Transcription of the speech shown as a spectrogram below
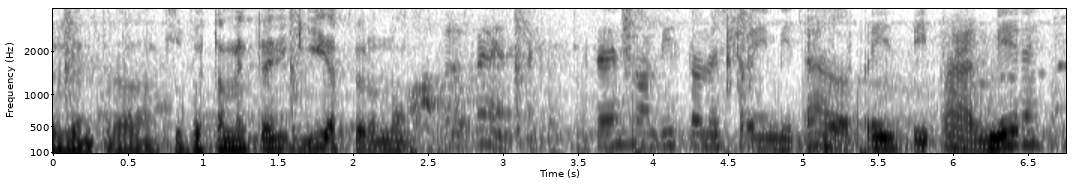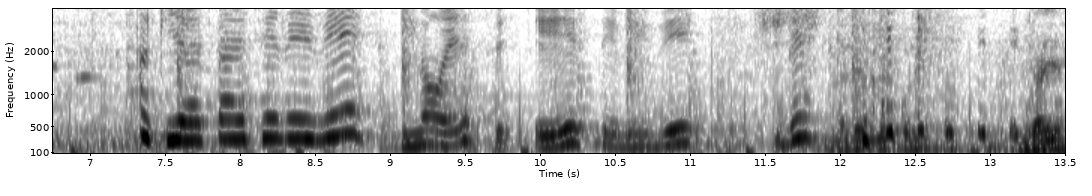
Esta es la entrada. Supuestamente hay guías, pero no. Oh, pero espérense. Ustedes no han visto a nuestro invitado principal. Miren. Aquí está ese bebé. No ese, este bebé. Ve. No le.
